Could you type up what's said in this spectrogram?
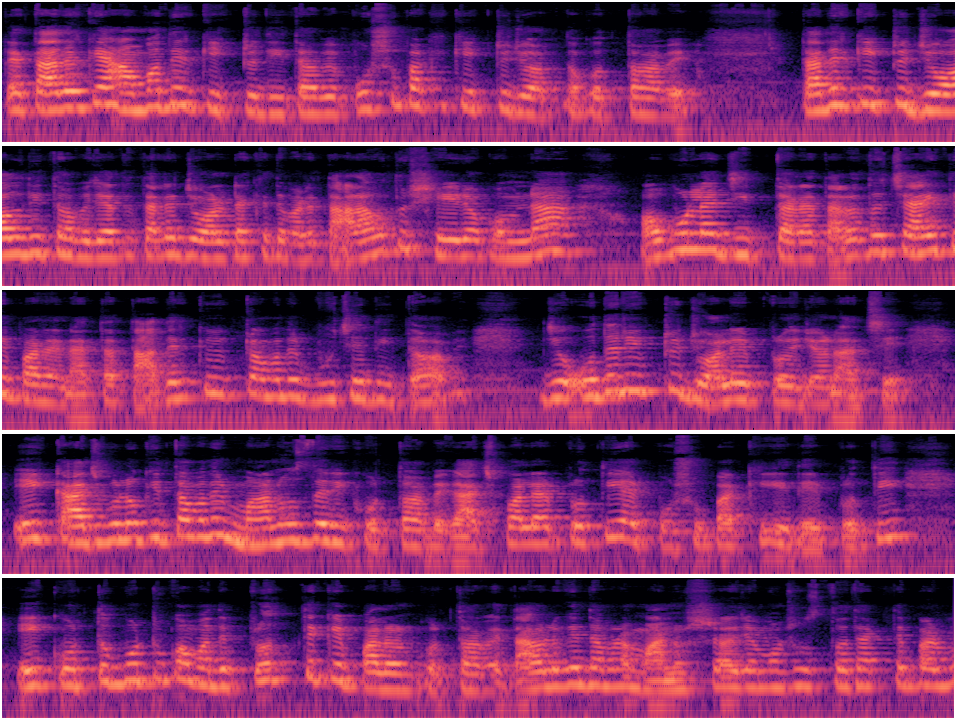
তাই তাদেরকে আমাদেরকে একটু দিতে হবে, পশু পাখিকে একটু যত্ন করতে হবে। তাদেরকে একটু জল দিতে হবে যাতে তারা জলটা খেতে পারে। তারাও তো সেই রকম না। অবলা জীব তারা তারা তো চাইতে পারে না। তা তাদেরকেও একটু আমাদের বুঝে দিতে হবে যে ওদেরও একটু জলের প্রয়োজন আছে। এই কাজগুলো কিন্তু আমাদের মানুষদেরই করতে হবে। গাছপালার প্রতি আর পশু পাখি এদের প্রতি এই কর্তব্যটুকু আমাদের প্রত্যেকে পালন করতে হবে। তাহলে কিন্তু আমরা মানুষরাও যেমন সুস্থ থাকতে পারব,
